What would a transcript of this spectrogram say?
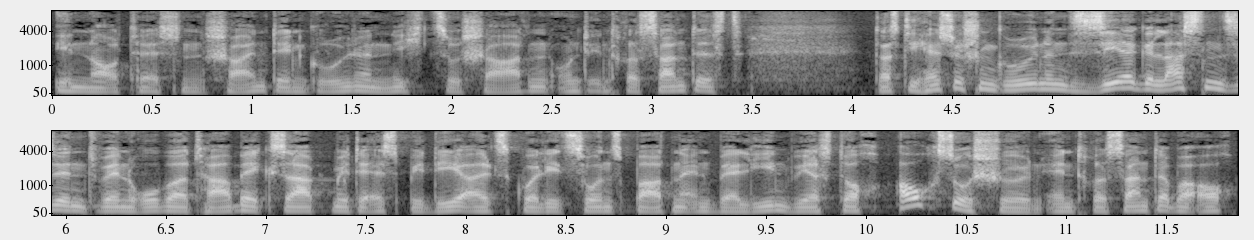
in Nordhessen scheint den Grünen nicht zu schaden. Und interessant ist, dass die hessischen Grünen sehr gelassen sind, wenn Robert Habeck sagt, mit der SPD als Koalitionspartner in Berlin wäre es doch auch so schön. Interessant aber auch,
